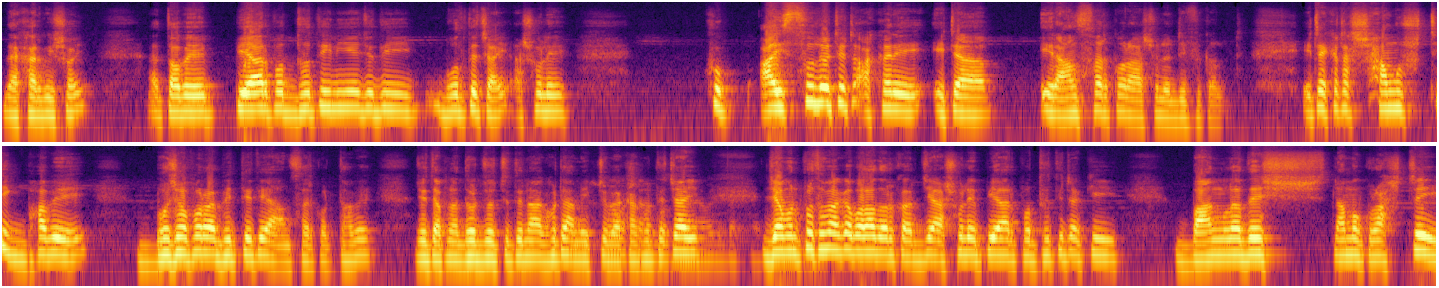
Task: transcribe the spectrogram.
দেখার বিষয়। তবে পিআর পদ্ধতি নিয়ে যদি বলতে চাই, আসলে খুব আইসোলেটেড আকারে এটা এর আনসার করা আসলে ডিফিকাল্ট এটাকে একটা সামষ্টিকভাবে বোঝাপড়ার ভিত্তিতে আনসার করতে হবে। যদি আপনার ধৈর্যচ্যুতি না ঘটে আমি একটু ব্যাখ্যা করতে চাই। যেমন প্রথমে আগে বলা দরকার যে আসলে পিআর পদ্ধতিটা কি বাংলাদেশ নামক রাষ্ট্রেই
